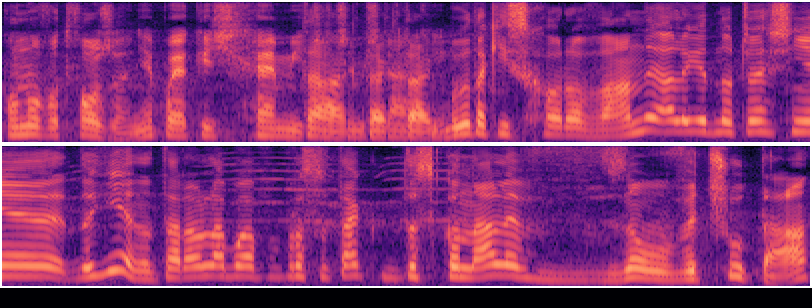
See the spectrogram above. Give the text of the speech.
po nowotworze, nie? Po jakiejś chemii czy Tak, czymś tak, takim. tak. Był taki schorowany, ale jednocześnie, no nie, no ta rola była po prostu tak doskonale w- znowu wyczuta,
